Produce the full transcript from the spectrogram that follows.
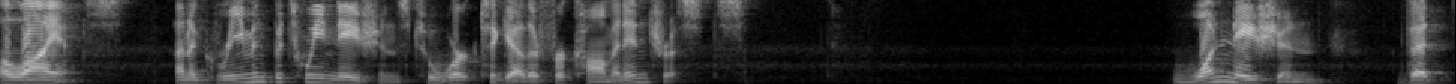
Alliance, an agreement between nations to work together for common interests. One nation that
